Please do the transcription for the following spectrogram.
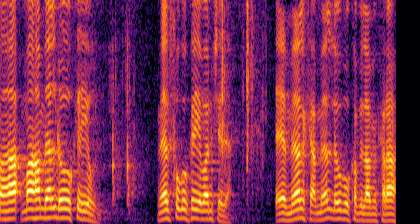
maaha maaha meel dhow oo keliya un meel fog oo keliya baan u jeedaa meelka meel dhow buu ka bilaabi karaa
